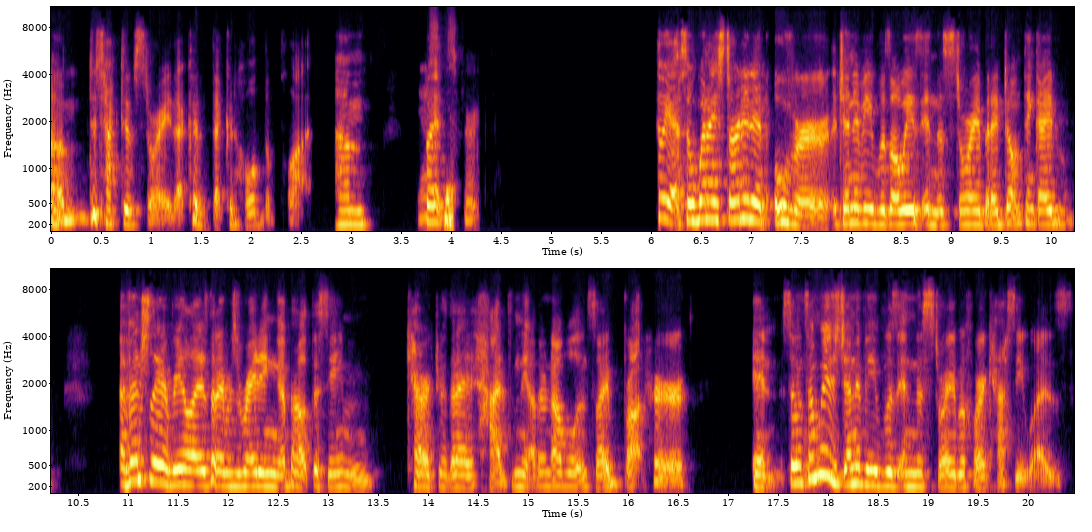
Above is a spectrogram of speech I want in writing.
um, detective story that could that could hold the plot. Um, yes, but so yeah, so when I started it over, Genevieve was always in the story, but I don't think I'd, eventually I realized that I was writing about the same character that I had from the other novel. And so I brought her in. So in some ways, Genevieve was in the story before Cassie was,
